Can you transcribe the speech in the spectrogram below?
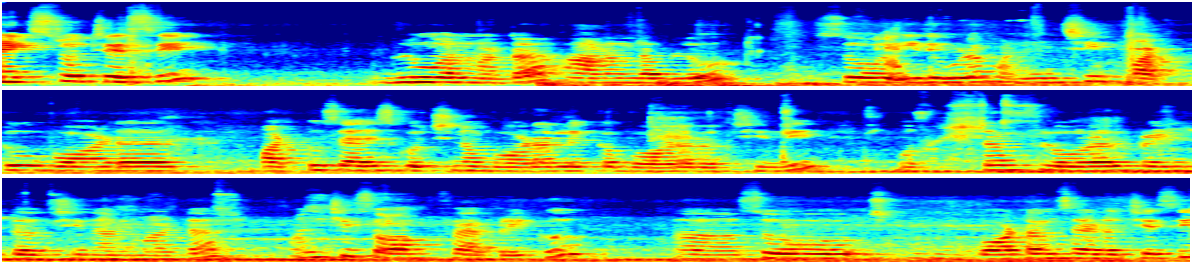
నెక్స్ట్ వచ్చేసి బ్లూ అన్నమాట. ఆనంద బ్లూ సో ఇది కూడా మంచి పట్టు బార్డర్ పట్టు శారీస్కి వచ్చిన బార్డర్ లెక్క బార్డర్ వచ్చింది. మొత్తం ఫ్లోరల్ ప్రింట్ వచ్చింది అనమాట మంచి soft fabric so bottom side వచ్చేసి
